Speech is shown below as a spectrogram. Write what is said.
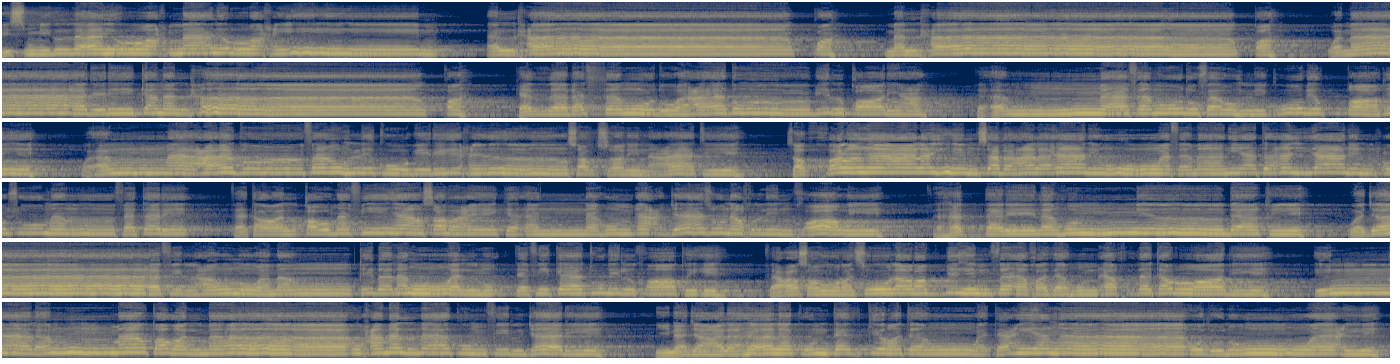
بسم الله الرحمن الرحيم. الحاقة. ما الحاقة؟ وما أدريك ما الحاقة؟ كذب الثمود وعاد بالقارعة. فأما ثمود فأهلكوا بالطاغية وأما عاد فأهلكوا بريح صرصر عاتية. سخرها عليهم سبع ليال وثمانية أيام حسوما فترئ فترى القوم فيها صرعي كأنهم أعجاز نخل خاوية فهل تري لهم من باقيه. وجاء فرعون ومن قبله والمؤتفكات بالخاطئة. فعصوا رسول ربهم فأخذهم أخذة رابية. إنا لما طغى الماء حملناكم في الجارية. لنجعلها لكم تذكرة وتعيها أذن واعية.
